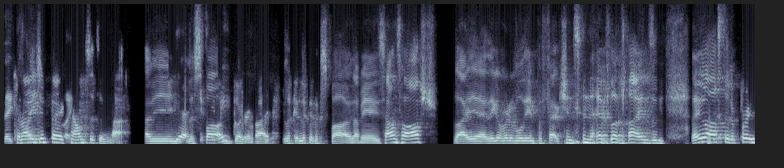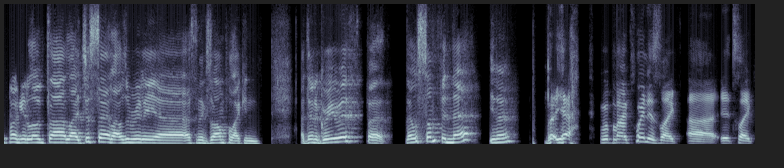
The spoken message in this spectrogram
They can I just say like, counter to that? I mean, yeah, the Spartans got it right. Look at look at the Spartans. I mean, it sounds harsh. Like, yeah, they got rid of all the imperfections in their bloodlines, and they lasted a pretty fucking long time. Like, just say that was a really, uh, as an example, I can, I don't agree with, but there was something there, you know. But yeah, well, my point is like, uh, it's like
